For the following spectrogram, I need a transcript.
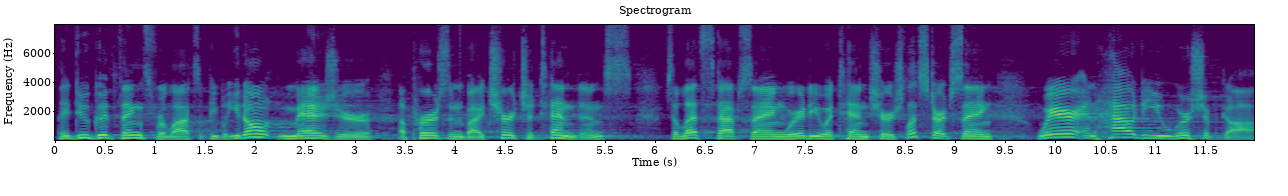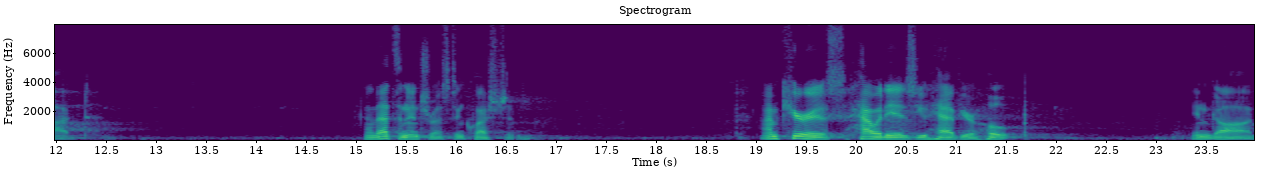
They do good things for lots of people. You don't measure a person by church attendance. So let's stop saying, Where do you attend church? Let's start saying, Where and how do you worship God? Now, that's an interesting question. I'm curious how it is you have your hope in God,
